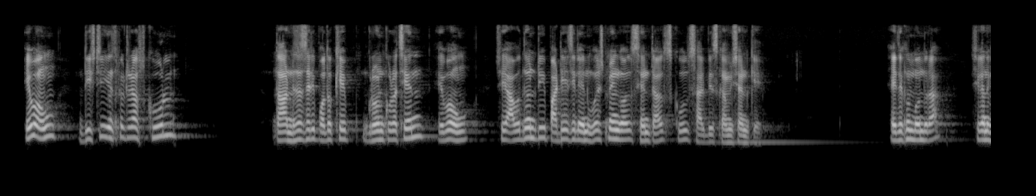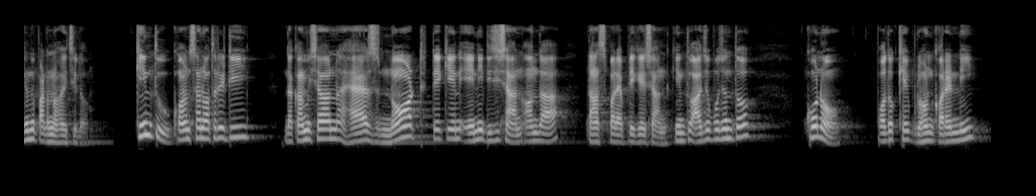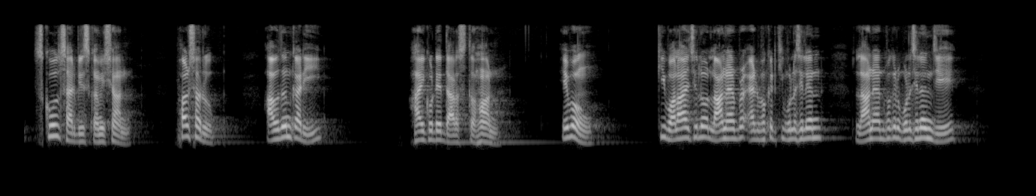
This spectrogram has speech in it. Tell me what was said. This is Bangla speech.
এবং ডিস্ট্রিক্ট ইন্সপেক্টর অফ স্কুল তার নেসেসারি পদক্ষেপ গ্রহণ করেছেন এবং সেই আবেদনটি পাঠিয়েছিলেন West Bengal central school service কমিশনকে। এই দেখুন বন্ধুরা, সেখানে কিন্তু পাঠানো হয়েছিল। কিন্তু concern authority, the commission has not taken any decision on the transfer application. কিন্তু আজও পর্যন্ত কোনো পদক্ষেপ গ্রহণ করেননি স্কুল সার্ভিস কমিশন। ফলস্বরূপ, আবেদনকারী হাইকোর্টের দ্বারস্থ হন এবং কি বলা হয়েছিল? লার্ন অ্যাডভোকেট কি বলেছিলেন? লার্ন অ্যাডভোকেট বলেছিলেন যে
